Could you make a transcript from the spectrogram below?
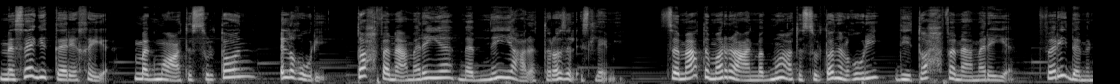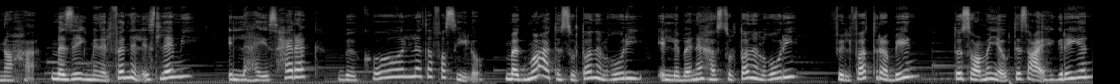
مساجد تاريخية مجموعة السلطان الغوري تحفة معمارية مبنية على الطراز الإسلامي. سمعت مرة عن مجموعة السلطان الغوري؟ دي تحفة معمارية فريدة من نوعها. مزيج من الفن الإسلامي اللي هيسحرك بكل تفاصيله. مجموعة السلطان الغوري اللي بناها السلطان الغوري في الفترة بين 909 هجريا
